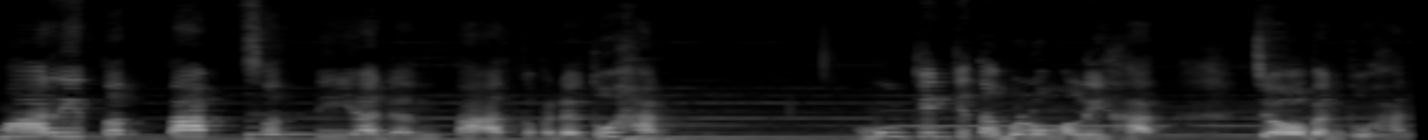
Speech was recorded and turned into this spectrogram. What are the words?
mari tetap setia dan taat kepada Tuhan. Mungkin kita belum melihat jawaban Tuhan,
